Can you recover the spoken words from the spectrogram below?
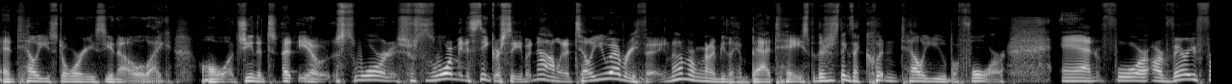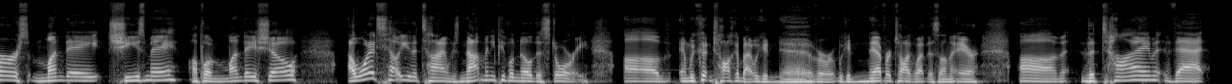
and tell you stories, you know, like, oh, Gina, uh, you know, swore, swore me to secrecy, but now I'm going to tell you everything. None of them are going to be like a bad taste, but there's just things I couldn't tell you before. And for our very first Monday Chisme up on Monday show, I want to tell you the time because not many people know this story of, and we couldn't talk about it. We could never, we could never talk about this on the air. Um, the time that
